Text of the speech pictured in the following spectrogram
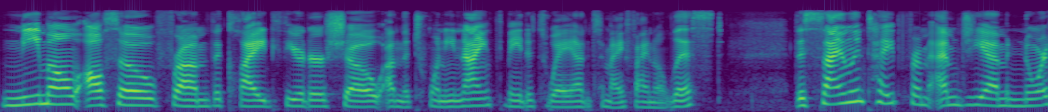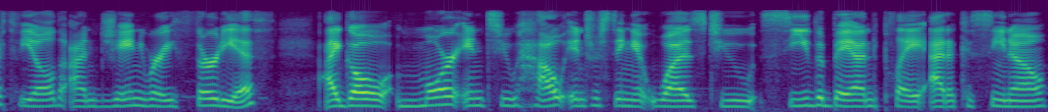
Nemo, also from the Clyde Theater show on the 29th, made its way onto my final list. The Silent Type from MGM Northfield on January 30th. I go more into how interesting it was to see the band play at a casino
